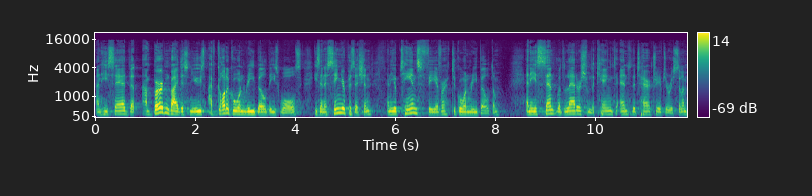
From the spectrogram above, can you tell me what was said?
And he said that I'm burdened by this news. I've got to go and rebuild these walls. He's in a senior position and he obtains favor to go and rebuild them. And he is sent with letters from the king to enter the territory of Jerusalem.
